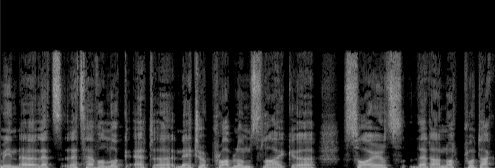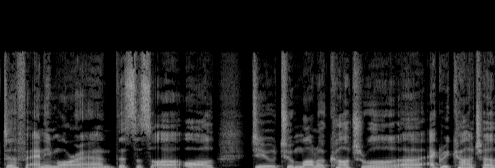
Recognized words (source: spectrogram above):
I mean, uh, let's let's have a look at uh, nature problems like uh, soils that are not productive anymore, and this is all, all due to monocultural uh, agriculture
